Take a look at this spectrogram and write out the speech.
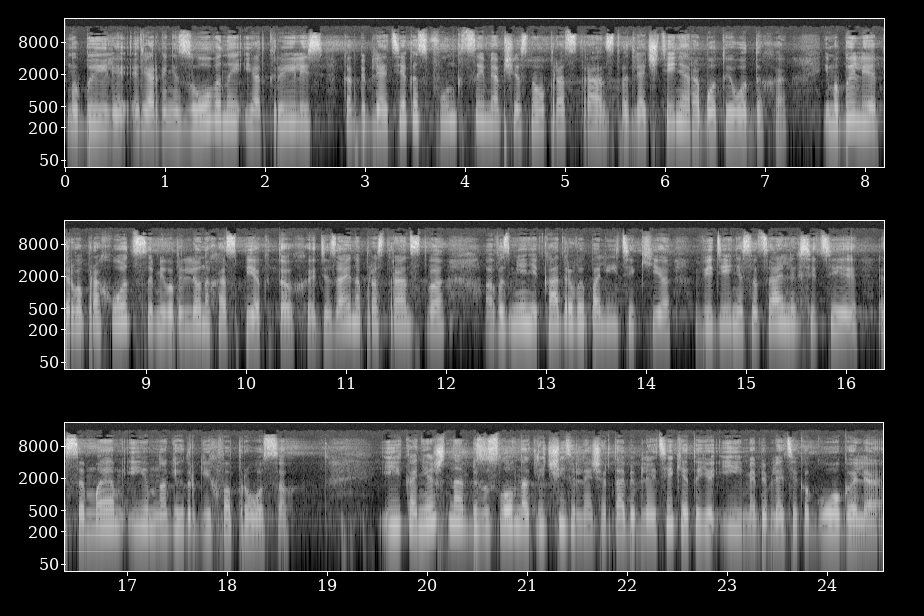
мы были реорганизованы и открылись как библиотека с функциями общественного пространства для чтения, работы и отдыха. И мы были первопроходцами в определенных аспектах дизайна пространства, в изменении кадровой политики, введении социальных сетей, SMM и многих других вопросах. И, конечно, безусловно, отличительная черта библиотеки — это ее имя, библиотека Гоголя.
